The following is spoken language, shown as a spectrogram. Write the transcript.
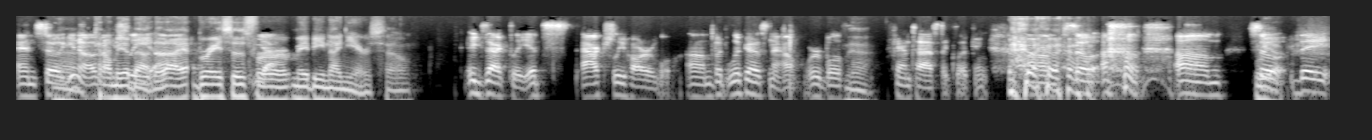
and so you Uh, know, tell me about it. I uh, had braces for maybe nine years. So exactly. It's actually horrible. Um, but look at us now. We're both yeah. fantastic looking. um, so um so they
